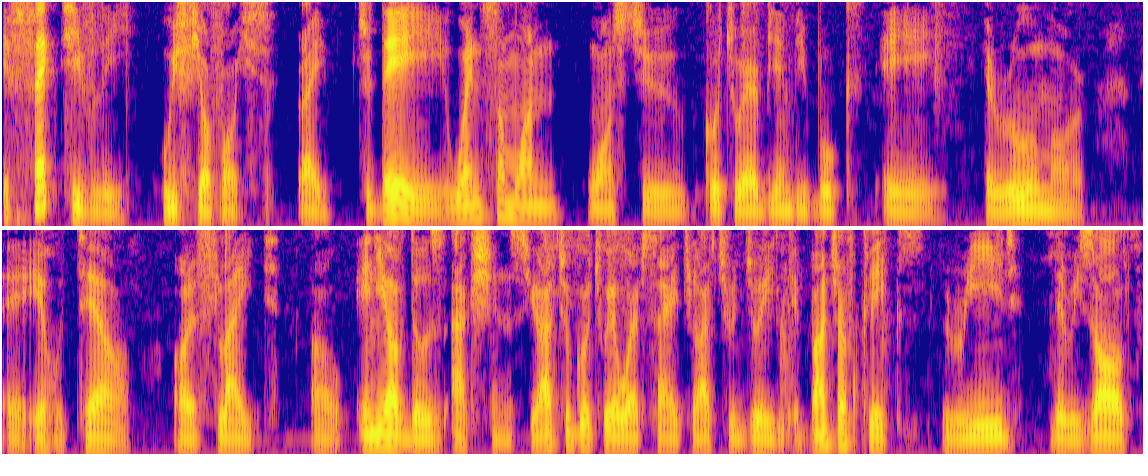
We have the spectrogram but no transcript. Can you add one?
effectively with your voice, right? Today, when someone wants to go to Airbnb book a a room or a, a hotel or a flight or any of those actions. You have to go to a website, you have to do a, a bunch of clicks, read the results,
